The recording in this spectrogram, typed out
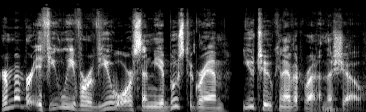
Remember, if you leave a review or send me a boostagram, you too can have it right on the show.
